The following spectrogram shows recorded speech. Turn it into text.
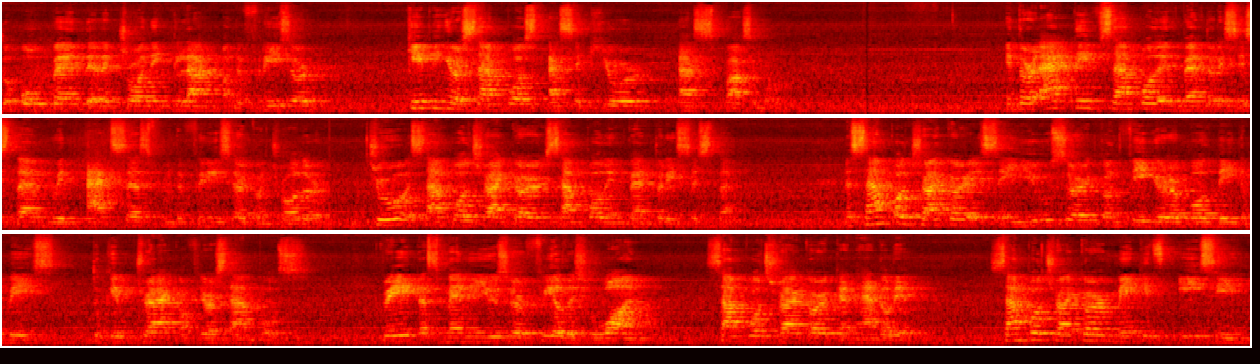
to open the electronic lock on the freezer keeping your samples as secure as possible. Interactive sample inventory system with access from the freezer controller through a sample tracker sample inventory system. The sample tracker is a user configurable database to keep track of your samples. Create as many user fields as you want, sample tracker can handle it. Sample tracker makes it easy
